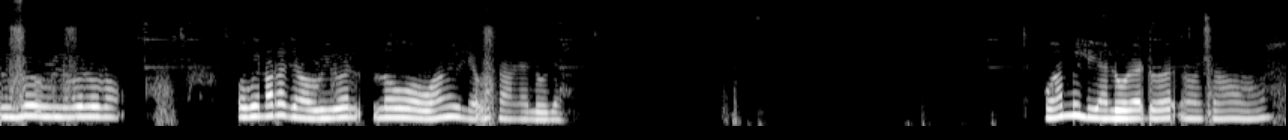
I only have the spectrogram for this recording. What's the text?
review review လို့တော့ okay နောက်ထပ်ကျွန်တော် review လို့1 million ပတ်စံနဲ့လို့တယ်1 million လို့တဲ့အတွက်ကျွန်တော်ရှာအောင်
